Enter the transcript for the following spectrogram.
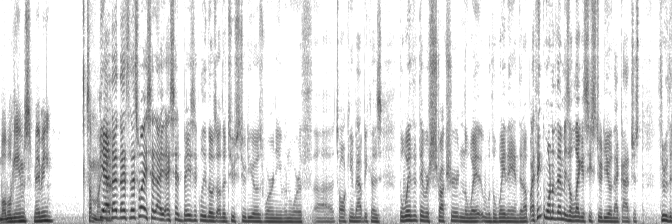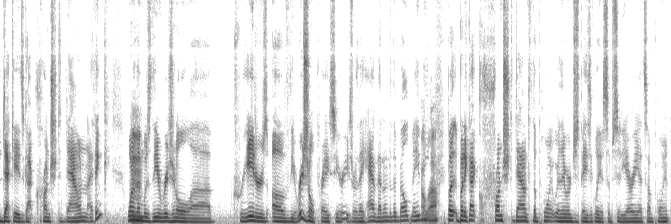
mobile games maybe, something like yeah, that. that, that's that's why I said I, I said basically those other two studios weren't even worth uh, talking about because the way that they were structured and the way the way they ended up. I think one of them is a legacy studio that got just through the decades got crunched down. I think one of them Mm-hmm. was the original uh, creators of the original Prey series, or they had that under their belt maybe. Oh, wow. But but it got crunched down to the point where they were just basically a subsidiary at some point.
